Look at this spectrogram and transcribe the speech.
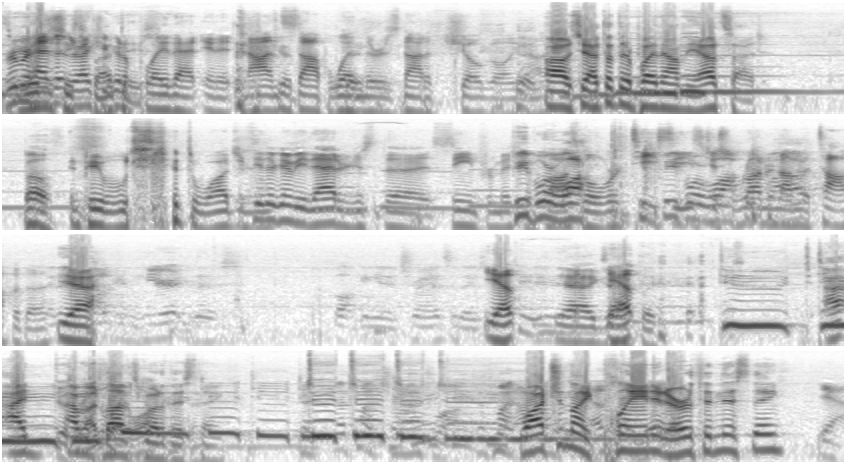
Rumor has it they're actually going to play that in it nonstop when there's not a show going on. Oh, see, I thought they were playing it on the outside. Both. and people will just get to watch It's it. either gonna be that or just the scene from Mission People are walk- Impossible where TC's people are just walking running on the top of the. Yeah, Yep. yeah, exactly. Dude, I, I, I would Run love to go to this thing. Watching like That's Planet. Earth in this thing. Yeah.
